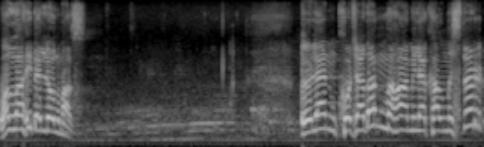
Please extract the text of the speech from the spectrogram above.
Vallahi belli olmaz. ölen kocadan mı hamile kalmıştır?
